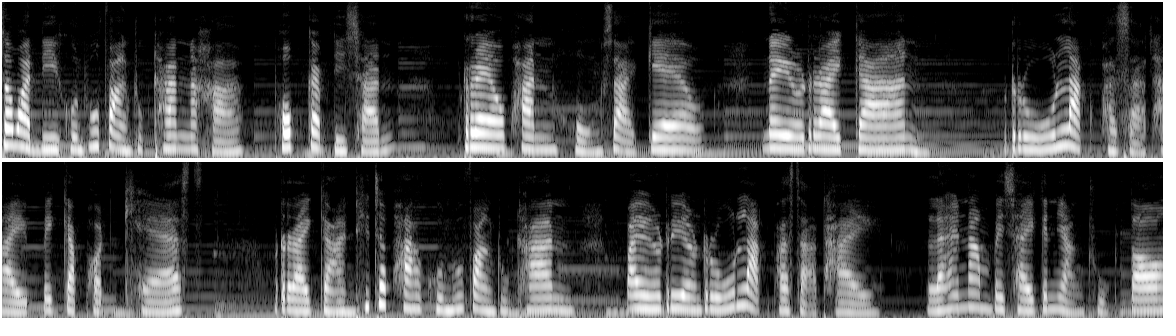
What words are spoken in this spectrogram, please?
สวัสดีคุณผู้ฟังทุกท่านนะคะ พบกับดิฉัน แปรวพันธ์หงสาแก้ว ในรายการ รู้หลักภาษาไทยไปกับพอดแคสต์ รายการที่จะพาคุณผู้ฟังทุกท่าน ไปเรียนรู้หลักภาษาไทย และนำไปใช้กันอย่างถูกต้อง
